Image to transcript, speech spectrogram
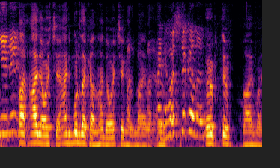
yeri. ha- hadi hoşça hadi burada kalın. Hadi hoşça kalın. Bay bay. Hadi hoşça kalın. Öptüm. Bay bay.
